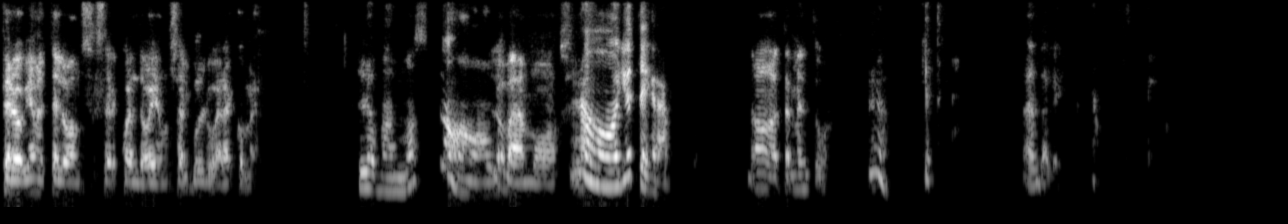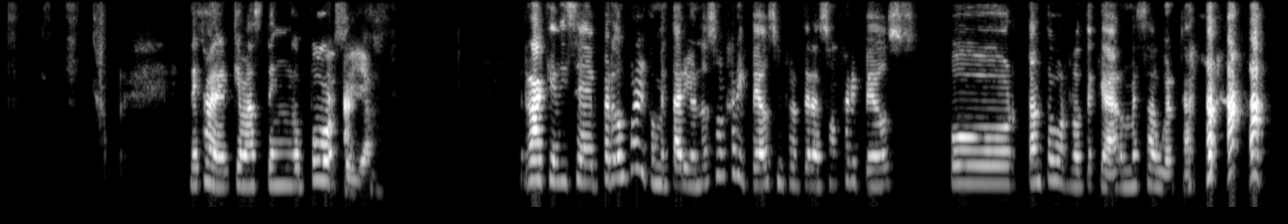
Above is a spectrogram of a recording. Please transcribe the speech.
Pero obviamente lo vamos a hacer cuando vayamos a algún lugar a comer. ¿Lo vamos? No. Lo vamos. No, yo te grabo. No, también tú. No, Ándale. Déjame ver qué más tengo por. Ya. Raque dice, perdón por el comentario, no son jaripeos sin fronteras, son jaripeos por tanto borlote que arma esa huerca.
